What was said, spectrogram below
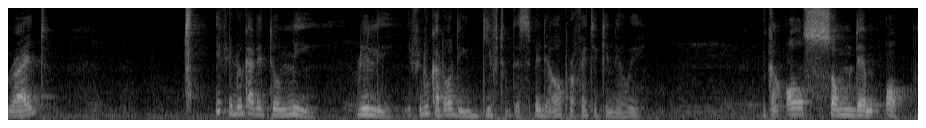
right? if you look at it to me, really, if you look at all the gift of the Spirit, they're all prophetic in a way. You can all sum them up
